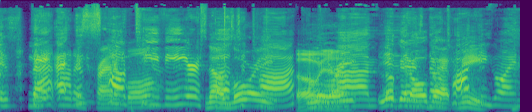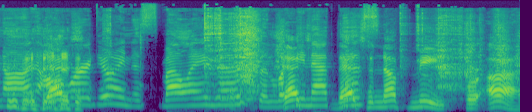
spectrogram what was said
Is that Okay, uh, not this incredible? is called TV. You're Now, Lori, to talk. Oh, Lori, yeah. Um, look at all there's that no talking meat. going on. all we're doing is smelling this and That's, looking at this. that's enough meat for us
